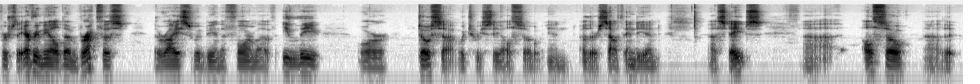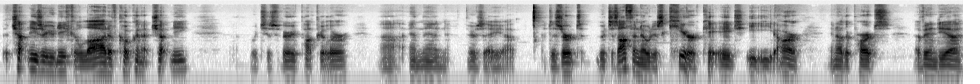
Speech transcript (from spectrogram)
virtually every meal. Then breakfast, the rice would be in the form of idli or dosa, which we see also in other South Indian uh, states. Uh, also, uh, the, the, chutneys are unique. A lot of coconut chutney, which is very popular. and then there's a, a, dessert which is often known as kheer, K H E E R, in other parts of India.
